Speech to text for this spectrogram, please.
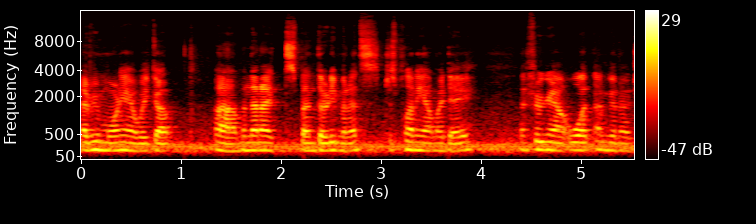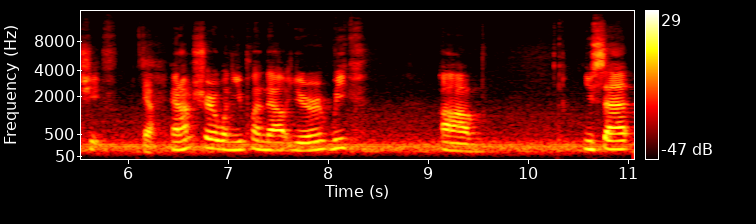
Every morning I wake up, um, and then I spend 30 minutes just planning out my day and figuring out what I'm going to achieve. Yeah. And I'm sure when you planned out your week, um, you sat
